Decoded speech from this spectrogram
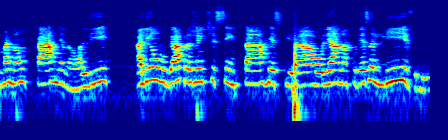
mas não carne, não. Ali, ali é um lugar para a gente sentar, respirar, olhar a natureza livre.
